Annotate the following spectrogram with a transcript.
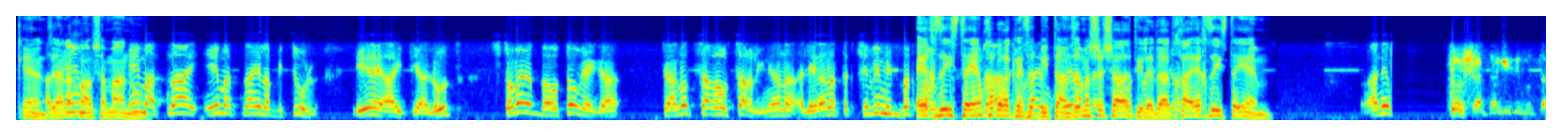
כן, זה אם, אנחנו שמענו. אם התנאי, אם התנאי לביטול יהיה ההתייעלות, זאת אומרת באותו רגע טענות שר האוצר לעניין, לעניין התקציבים מתבטלות. איך זה יסתיים, חבר הכנסת ביטן? זה מה ששאלתי, לדעתך. איך זה יסתיים? אני... טוב שהתאגיד יבוטל.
